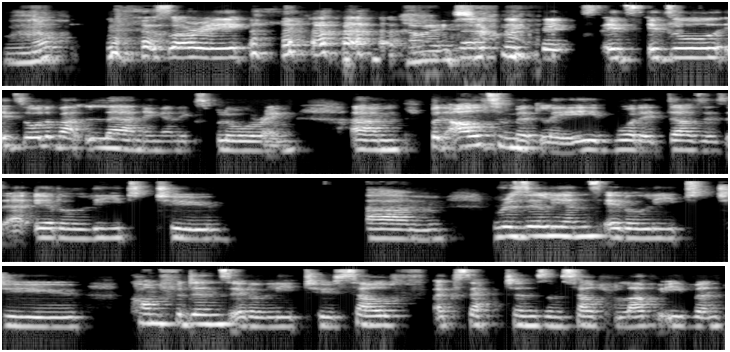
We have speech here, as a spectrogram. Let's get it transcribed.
Nope. Sorry. no quick fix. It's it's all it's all about learning and exploring. Um, but ultimately, what it does is uh, it'll lead to um, resilience, it'll lead to confidence, it'll lead to self acceptance and self love, even.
